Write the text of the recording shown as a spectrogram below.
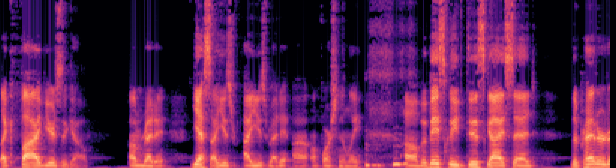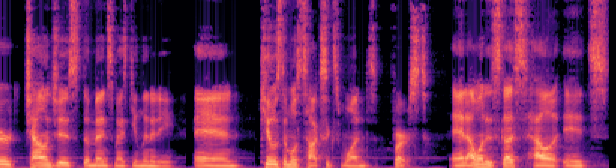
like five years ago on Reddit. Yes, I use I use Reddit, uh, unfortunately, uh, but basically, this guy said the Predator challenges the men's masculinity and kills the most toxic ones first and I want to discuss how it's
